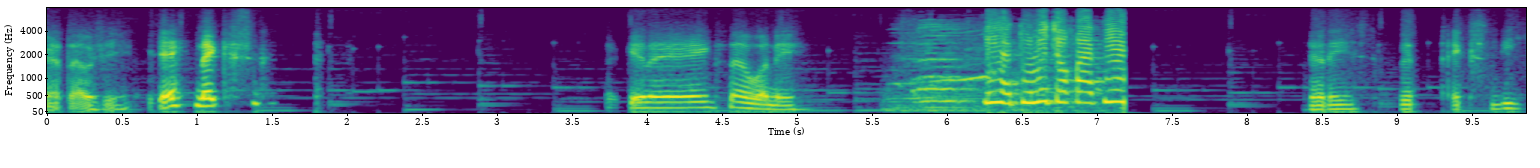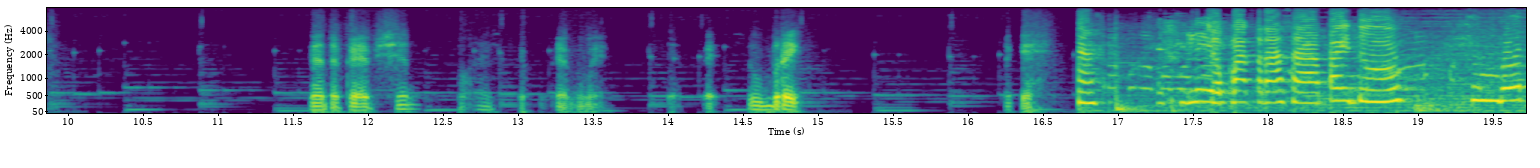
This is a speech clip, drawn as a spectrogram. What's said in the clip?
nggak tahu sih. Oke okay, next. Oke okay, next. Apa nih? Lihat dulu coklatnya. dari Squid XD gak ada caption. Subrek. Oke. Coklat rasa apa itu? Lembut.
